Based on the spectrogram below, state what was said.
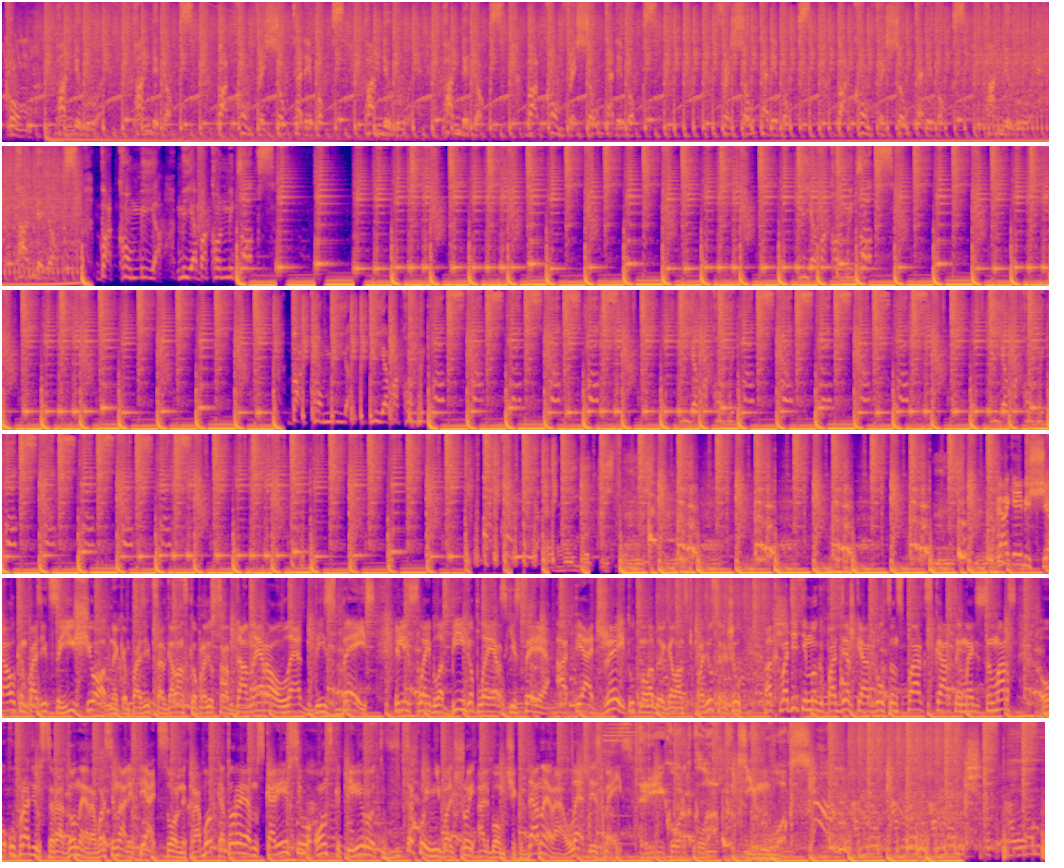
и обещал, композиция, еще одна композиция от голландского продюсера Danero Let This Bass. Релиз лейбла Bingo Players Hysteria опять же. И тут молодой голландский продюсер решил отхватить немного поддержки от Jules Sparks, карты Madison Mars. У продюсера Донера в арсенале 5 сольных работ, которые, скорее всего, он скопилирует в такой небольшой альбомчик. Донера Let This Bass. Record Club. Тим Вокс. party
